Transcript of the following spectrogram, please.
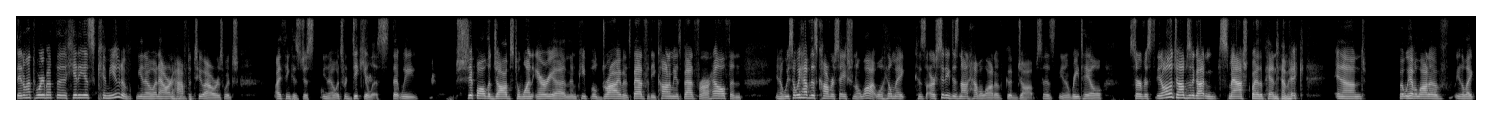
they don't have to worry about the hideous commute of, you know, an hour and a mm-hmm. half to two hours, which I think is just, you know, it's ridiculous that we ship all the jobs to one area and then people drive and it's bad for the economy, it's bad for our health and you know, we so we have this conversation a lot. Well, he'll make because our city does not have a lot of good jobs as you know, retail, service, you know, all the jobs that have gotten smashed by the pandemic. And but we have a lot of, you know, like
